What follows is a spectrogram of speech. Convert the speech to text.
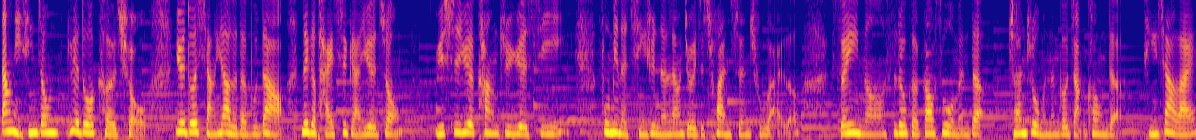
当你心中越多渴求，越多想要的得不到，那个排斥感越重，于是越抗拒越吸引，负面的情绪能量就一直窜生出来了。所以呢，斯多葛告诉我们的，专注我们能够掌控的，停下来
